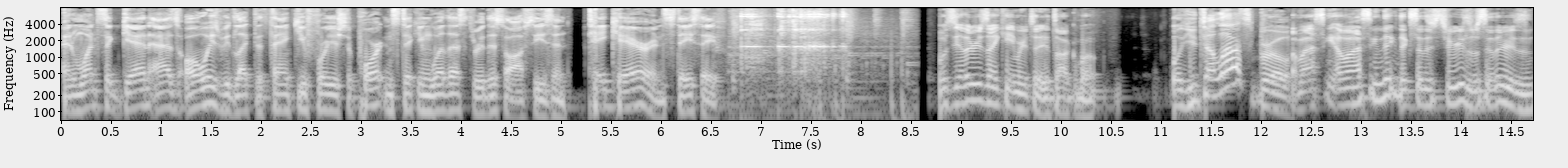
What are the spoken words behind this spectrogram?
And once again, as always, we'd like to thank you for your support and sticking with us through this off season. Take care and stay safe. What's the other reason I came here today to talk about? Well, you tell us, bro. I'm asking. I'm asking Nick. Nick said there's two reasons. What's the other reason?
